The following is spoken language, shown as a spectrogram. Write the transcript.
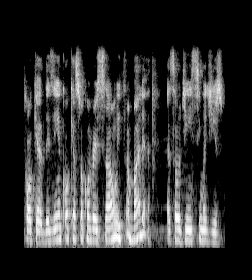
qualquer, desenha qual é a sua conversão e trabalha essa audiência em cima disso.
